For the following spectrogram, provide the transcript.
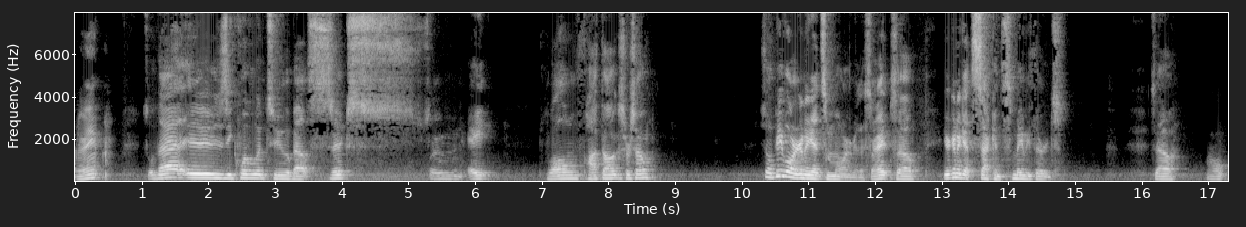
Alright? So that is equivalent to about six, seven, eight, twelve hot dogs or so. So people are going to get some more of this, right? So you're going to get seconds, maybe thirds. So, I'll...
